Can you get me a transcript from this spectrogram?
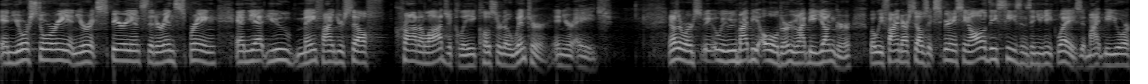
and your story and your experience that are in spring, and yet you may find yourself chronologically closer to winter in your age. In other words, we, we, might be older, we might be younger, but we find ourselves experiencing all of these seasons in unique ways. It might be your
